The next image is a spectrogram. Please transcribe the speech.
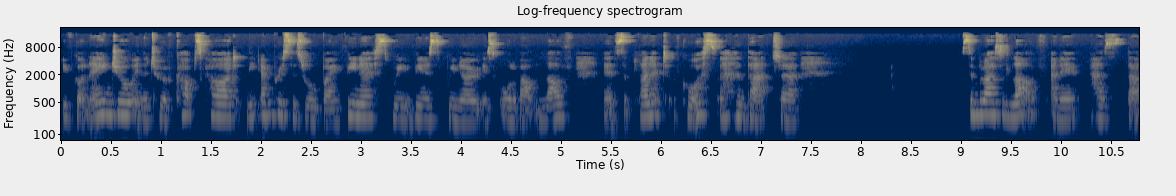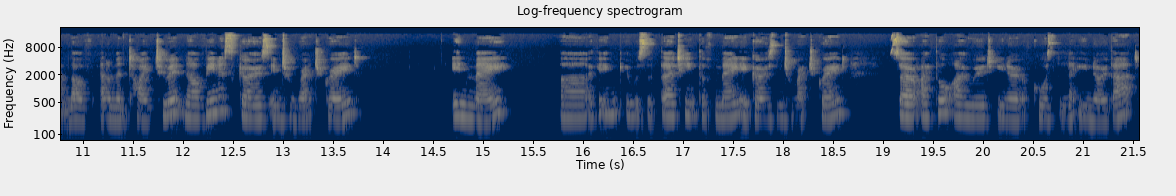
you've got an angel in the Two of Cups card. The Empress is ruled by Venus. We, Venus, we know, is all about love. It's the planet, of course, that uh, symbolizes love, and it has that love element tied to it. Now, Venus goes into retrograde in May, uh, I think it was the 13th of May, it goes into retrograde. So I thought I would, you know, of course, let you know that.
